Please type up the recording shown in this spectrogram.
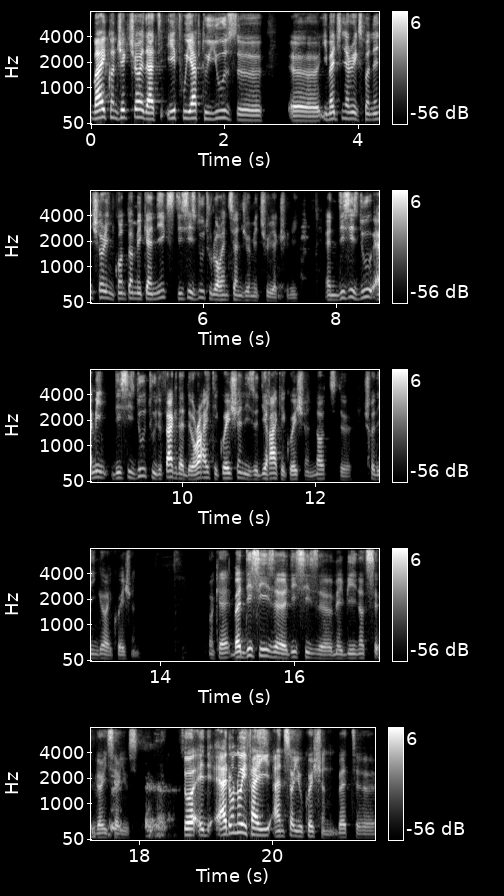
my, conjecture that if we have to use uh, uh, imaginary exponential in quantum mechanics, this is due to Lorentzian geometry actually. And this is due, I mean, this is due to the fact that the right equation is a Dirac equation, not the Schrodinger equation. Okay? But this is uh, this is uh, maybe not so very serious. So I, I, don't know if i answer your question but uh,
